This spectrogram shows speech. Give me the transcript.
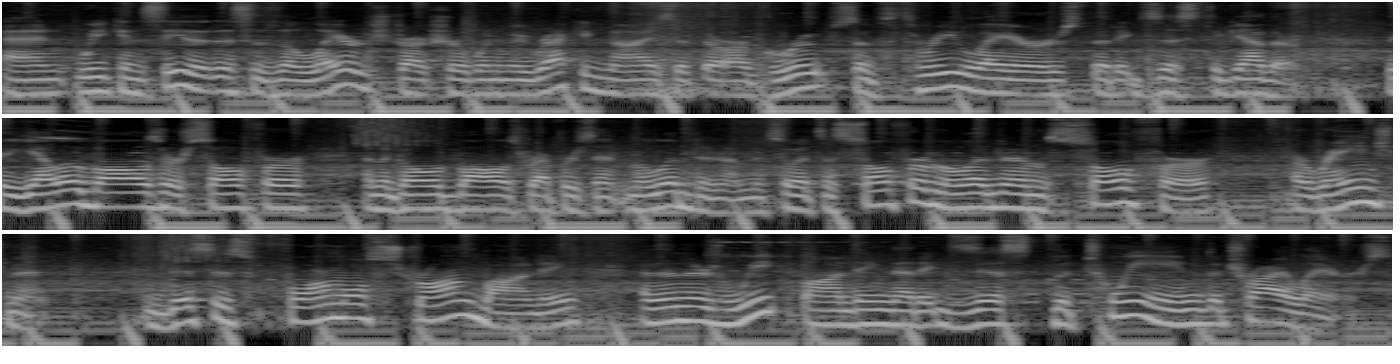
And we can see that this is a layered structure when we recognize that there are groups of three layers that exist together. The yellow balls are sulfur and the gold balls represent molybdenum. And so it's a sulfur, molybdenum, sulfur arrangement. This is formal strong bonding, and then there's weak bonding that exists between the tri-layers.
